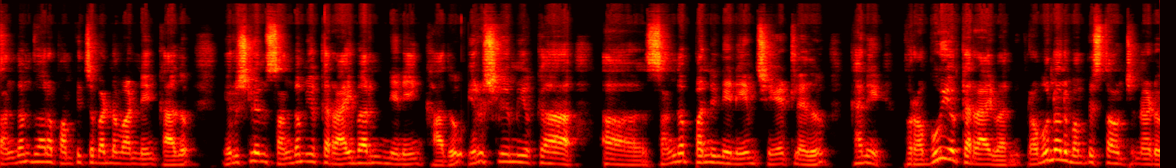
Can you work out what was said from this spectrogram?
సంఘం ద్వారా పంపించబడిన వాడిని ఏం కాదు. ఎరుసలేం సంఘం యొక్క రాయబారిని నేనేం కాదు. ఎరుసలేం యొక్క సంఘ పని నేనేం చేయట్లేదు కానీ ప్రభు యొక్క రాయవారిని ప్రభు నన్ను పంపిస్తా ఉంటున్నాడు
